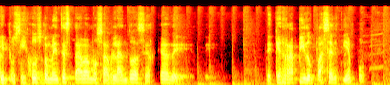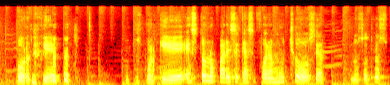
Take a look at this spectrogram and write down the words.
Y pues sí, justamente estábamos hablando acerca de, de, de qué rápido pasa el tiempo. Porque, pues porque esto no parece que hace fuera mucho. O sea, nosotros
